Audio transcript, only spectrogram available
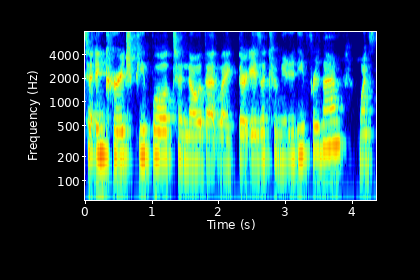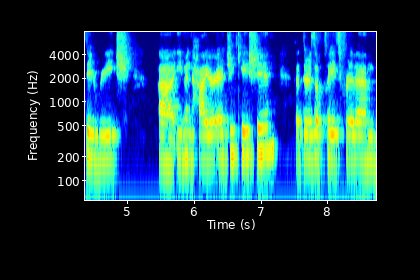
to encourage people to know that like there is a community for them once they reach uh, even higher education that there's a place for them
